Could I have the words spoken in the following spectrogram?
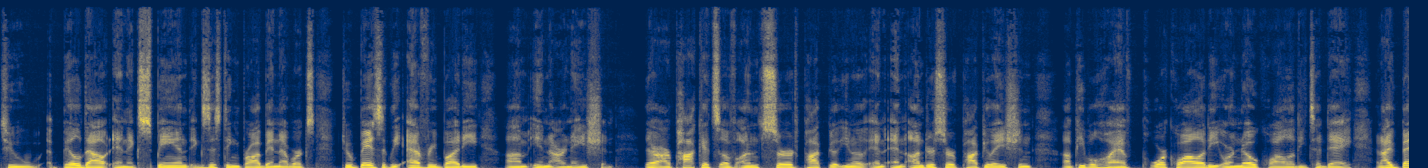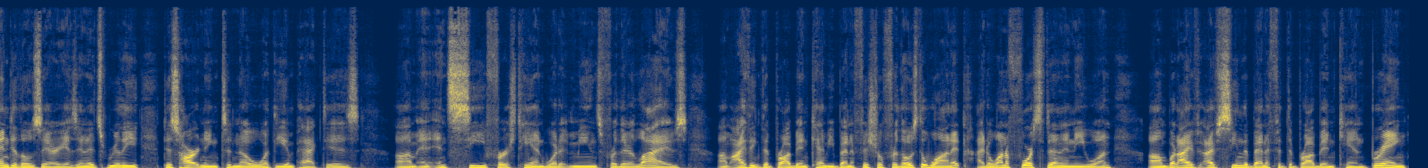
to build out and expand existing broadband networks to basically everybody um, in our nation there are pockets of unserved popul- you know, and, and underserved population, uh, people who have poor quality or no quality today. And I've been to those areas, and it's really disheartening to know what the impact is um, and, and, see firsthand what it means for their lives. Um, I think that broadband can be beneficial for those that want it. I don't want to force it on anyone, um, but I've, I've seen the benefit that broadband can bring.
